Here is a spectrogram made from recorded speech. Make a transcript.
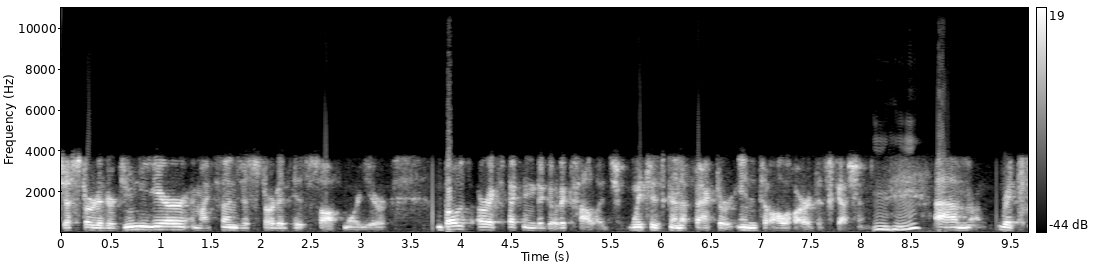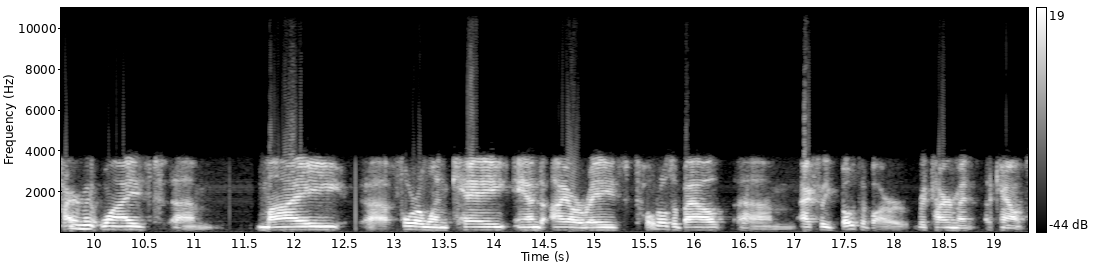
just started her junior year, and my son just started his sophomore year. Both are expecting to go to college, which is going to factor into all of our discussions. Mm-hmm. Um, retirement wise, um, my uh, 401k and IRAs totals about, um, actually, both of our retirement accounts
